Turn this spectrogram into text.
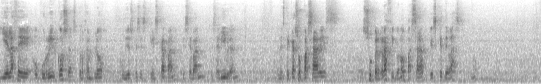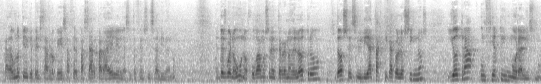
Y él hace ocurrir cosas, por ejemplo, judíos que, se, que escapan, que se van, que se libran. En este caso pasar es súper gráfico, ¿no? Pasar, es que te vas, ¿no? Cada uno tiene que pensar lo que es hacer pasar para él en la situación sin salida, ¿no? Entonces, bueno, uno, jugamos en el terreno del otro, dos, sensibilidad táctica con los signos, y otra, un cierto inmoralismo,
